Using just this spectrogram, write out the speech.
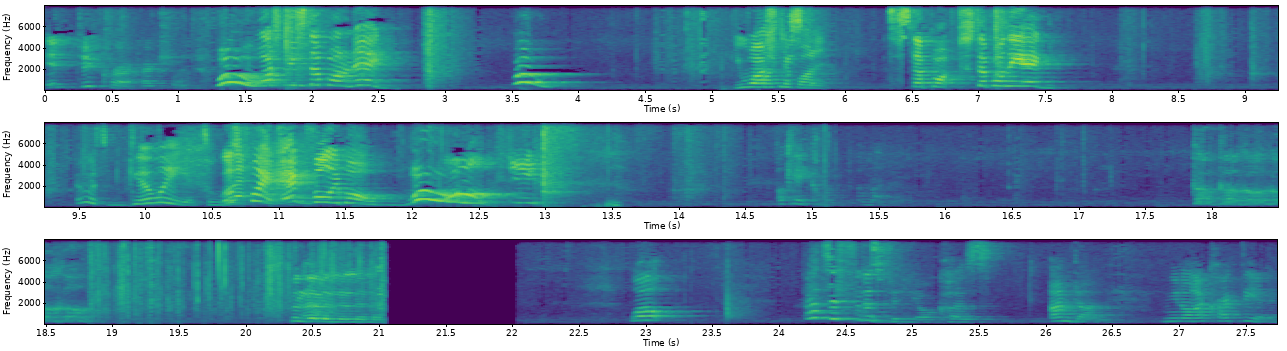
It did crack actually. Woo! Watch me step on an egg. Woo! You watch me step on step Step on step on the egg. Oh, it's gooey. It's Let's wet. play egg volleyball. Woo! Oh, jeez. Okay, come on, come on. Go, go, go, go, go. Well, that's it for this video, cause I'm done. You know, I cracked the egg.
